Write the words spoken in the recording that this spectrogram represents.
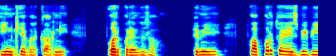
तीन केबल कारनी वरपर्यंत जाऊ. ते मी वापरतो S B B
